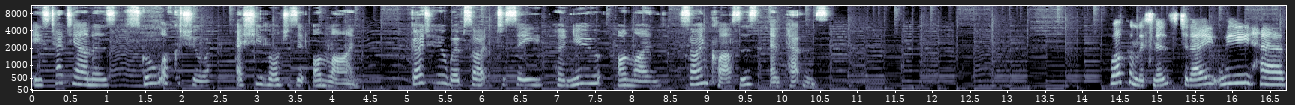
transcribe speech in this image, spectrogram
is Tatiana's School of Couture as she launches it online. Go to her website to see her new online sewing classes and patterns. Welcome, listeners. Today we have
